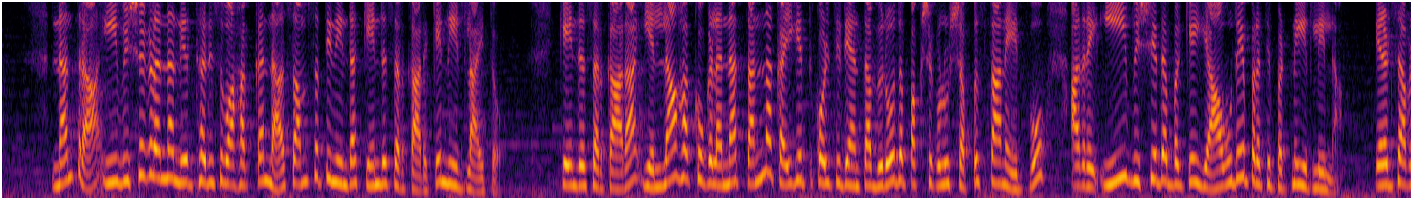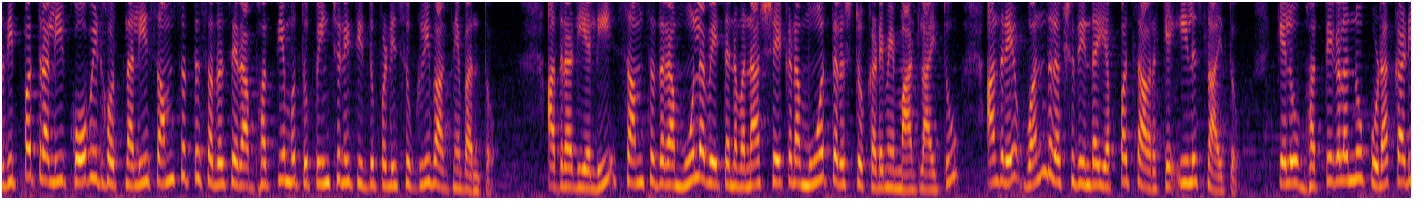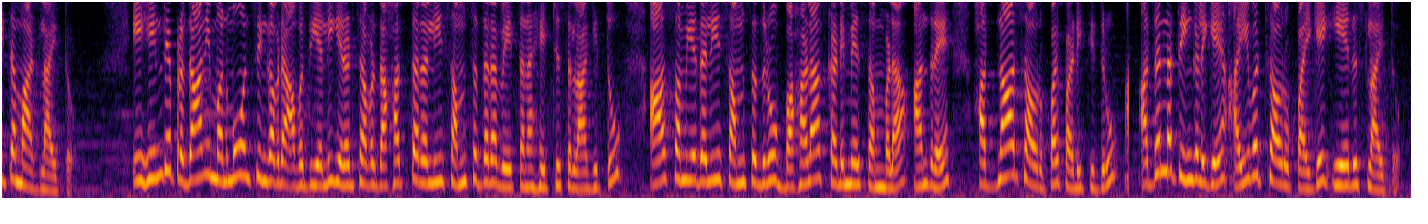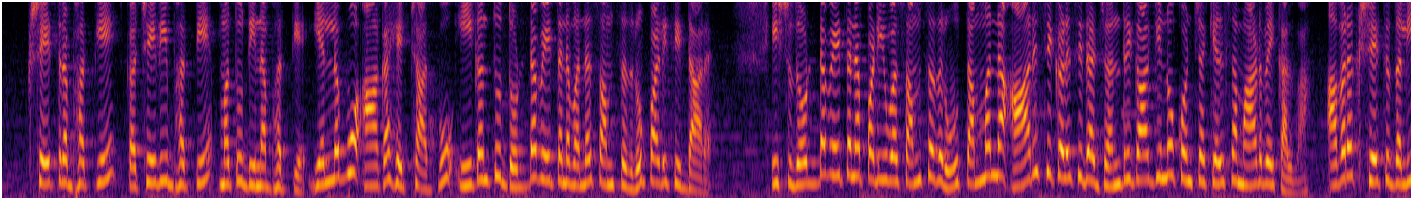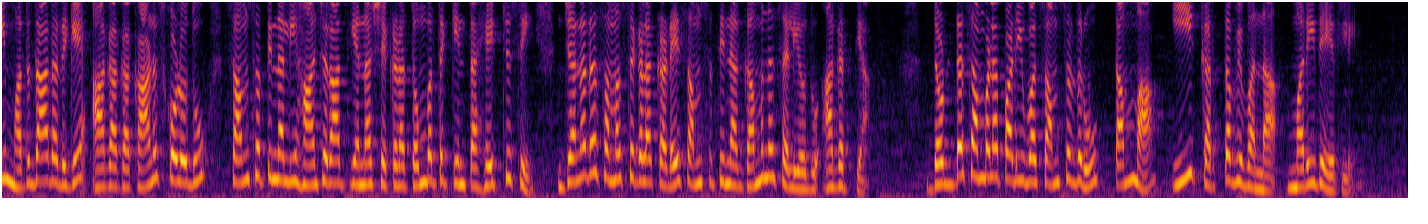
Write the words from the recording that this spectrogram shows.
ನಂತರ ಈ ವಿಷಯಗಳನ್ನ ನಿರ್ಧರಿಸುವ ಹಕ್ಕನ್ನ ಸಂಸತ್ತಿನಿಂದ ಕೇಂದ್ರ ಸರ್ಕಾರಕ್ಕೆ ನೀಡಲಾಯಿತು. ಕೇಂದ್ರ ಸರ್ಕಾರ ಎಲ್ಲಾ ಹಕ್ಕುಗಳನ್ನ ತನ್ನ ಕೈಗೆತ್ತಿಕೊಳ್ತಿದೆ ಅಂತ ವಿರೋಧ ಪಕ್ಷಗಳು ಶಪಿಸ್ತಾನೆ ಇದ್ವು, ಆದರೆ ಈ ವಿಷಯದ ಬಗ್ಗೆ ಯಾವುದೇ ಪ್ರತಿಭಟನೆ ಇರಲಿಲ್ಲ. ಎರಡ್ ಸಾವಿರದ ಇಪ್ಪತ್ತರಲ್ಲಿ ಕೋವಿಡ್ ಹೊತ್ನಲ್ಲಿ ಸಂಸತ್ ಸದಸ್ಯರ ಭತ್ಯೆ ಮತ್ತು ಪಿಂಚಣಿ ತಿದ್ದುಪಡಿ ಸುಗ್ರೀವಾಜ್ಞೆ ಬಂತು. ಅದರಡಿಯಲ್ಲಿ ಸಂಸದರ ಮೂಲ ವೇತನವನ್ನ ಶೇಕಡ ಮೂವತ್ತರಷ್ಟು ಕಡಿಮೆ ಮಾಡಲಾಯಿತು. ಅಂದರೆ ಒಂದು ಲಕ್ಷದಿಂದ ಎಪ್ಪತ್ತು ಸಾವಿರಕ್ಕೆ ಇಳಿಸಲಾಯಿತು. ಕೆಲವು ಭತ್ಯೆಗಳನ್ನು ಕೂಡ ಕಡಿತ ಮಾಡಲಾಯಿತು. ಈ ಹಿಂದೆ ಪ್ರಧಾನಿ ಮನಮೋಹನ್ ಸಿಂಗ್ ಅವರ ಅವಧಿಯಲ್ಲಿ ಎರಡ್ ಸಾವಿರದ ಹತ್ತರಲ್ಲಿ ಸಂಸದರ ವೇತನ ಹೆಚ್ಚಿಸಲಾಗಿತ್ತು. ಆ ಸಮಯದಲ್ಲಿ ಸಂಸದರು ಬಹಳ ಕಡಿಮೆ ಸಂಬಳ, ಅಂದ್ರೆ ಹದಿನಾರು ಸಾವಿರ ರೂಪಾಯಿ ಪಡೀತಿದ್ರು. ಅದನ್ನ ತಿಂಗಳಿಗೆ ಐವತ್ತು ಸಾವಿರ ರೂಪಾಯಿಗೆ ಏರಿಸಲಾಯಿತು. ಕ್ಷೇತ್ರ ಭತ್ಯೆ, ಕಚೇರಿ ಭತ್ಯೆ ಮತ್ತು ದಿನ ಭತ್ಯೆ ಎಲ್ಲವೂ ಆಗ ಹೆಚ್ಚಾದ್ವು. ಈಗಂತೂ ದೊಡ್ಡ ವೇತನವನ್ನು ಸಂಸದರು ಪಡಿತಿದ್ದಾರೆ. ಇಷ್ಟು ದೊಡ್ಡ ವೇತನ ಪಡೆಯುವ ಸಂಸದರು ತಮ್ಮನ್ನ ಆರಿಸಿ ಕಳಿಸಿದ ಜನರಿಗಾಗಿನೂ ಕೊಂಚ ಕೆಲಸ ಮಾಡಬೇಕಲ್ವಾ? ಅವರ ಕ್ಷೇತ್ರದಲ್ಲಿ ಮತದಾರರಿಗೆ ಆಗಾಗ ಕಾಣಿಸ್ಕೊಳ್ಳೋದು, ಸಂಸತ್ತಿನಲ್ಲಿ ಹಾಜರಾತಿಯನ್ನ ಶೇಕಡ ತೊಂಬತ್ತಕ್ಕಿಂತ ಹೆಚ್ಚಿಸಿ ಜನರ ಸಮಸ್ಯೆಗಳ ಕಡೆ ಸಂಸತ್ತಿನ ಗಮನ ಸೆಳೆಯೋದು ಅಗತ್ಯ. ದೊಡ್ಡ ಸಂಬಳ ಪಡೆಯುವ ಸಂಸದರು ತಮ್ಮ ಈ ಕರ್ತವ್ಯವನ್ನ ಮರಿದೇ ಇರಲಿ.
